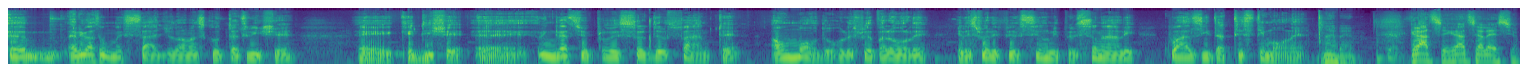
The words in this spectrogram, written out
Eh, è arrivato un messaggio da un'ascoltatrice eh, che dice eh, ringrazio il professor Delfante, ha un modo con le sue parole e le sue riflessioni personali quasi da testimone. Eh grazie, grazie Alessio.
